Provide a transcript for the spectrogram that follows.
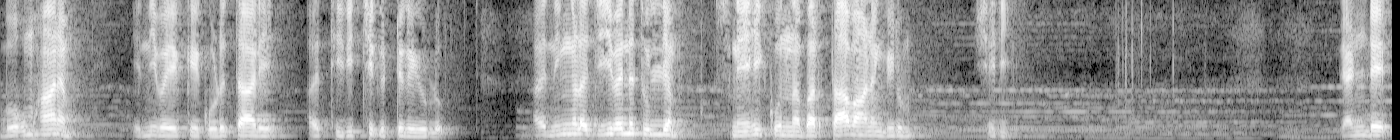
ബഹുമാനം എന്നിവയൊക്കെ കൊടുത്താലേ അത് തിരിച്ചു കിട്ടുകയുള്ളൂ. അത് നിങ്ങളെ ജീവന് തുല്യം സ്നേഹിക്കുന്ന ഭർത്താവാണെങ്കിലും ശരി. രണ്ട്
